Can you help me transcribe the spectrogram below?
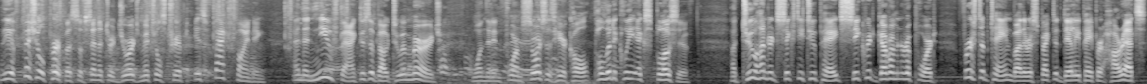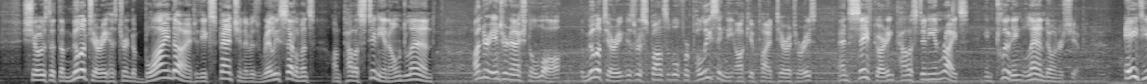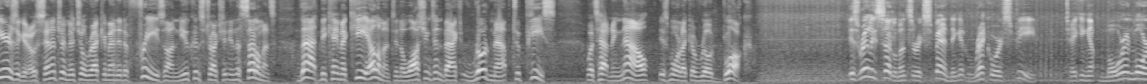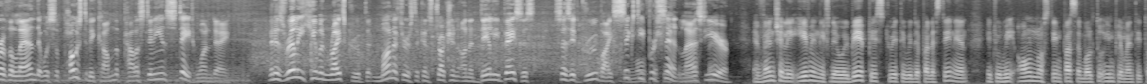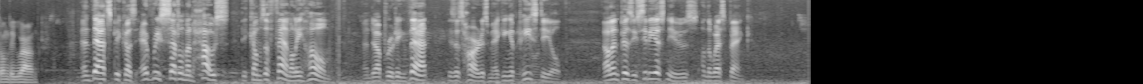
The official purpose of Senator George Mitchell's trip is fact finding, and a new fact is about to emerge, one that informed sources here call politically explosive. A 262 page secret government report, first obtained by the respected daily paper Haaretz, shows that the military has turned a blind eye to the expansion of Israeli settlements on Palestinian owned land. Under international law, the military is responsible for policing the occupied territories and safeguarding Palestinian rights, including land ownership. Eight years ago, Senator Mitchell recommended a freeze on new construction in the settlements. That became a key element in the Washington backed Roadmap to Peace. What's happening now is more like a roadblock. Israeli settlements are expanding at record speed, taking up more and more of the land that was supposed to become the Palestinian state one day. An Israeli human rights group that monitors the construction on a daily basis says it grew by 60% last year. Eventually, even if there will be a peace treaty with the Palestinians, it will be almost impossible to implement it on the ground. And that's because every settlement house becomes a family home. And uprooting that is as hard as making a peace deal. Allen Pizzey, CBS News on the West Bank.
